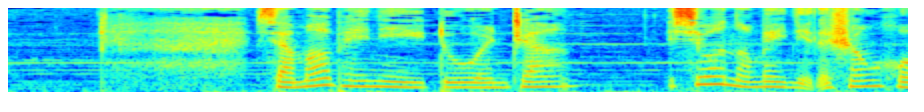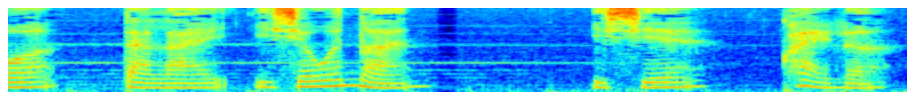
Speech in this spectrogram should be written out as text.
小猫陪你读文章，希望能为你的生活带来一些温暖，一些快乐。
